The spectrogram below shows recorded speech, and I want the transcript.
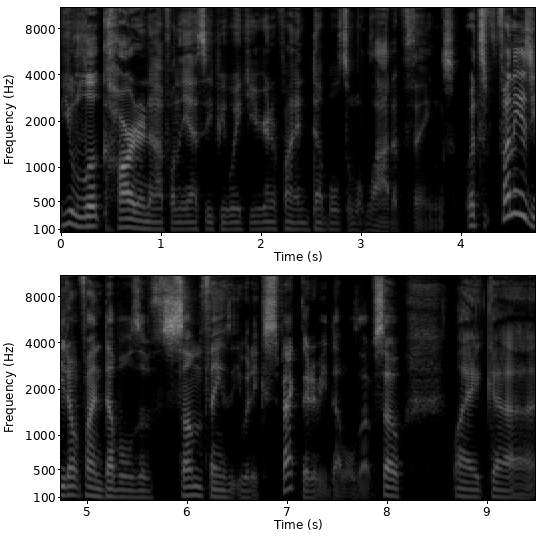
you look hard enough on the SCP Wiki, you're going to find doubles of a lot of things. What's funny is you don't find doubles of some things that you would expect there to be doubles of. So, like, uh,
